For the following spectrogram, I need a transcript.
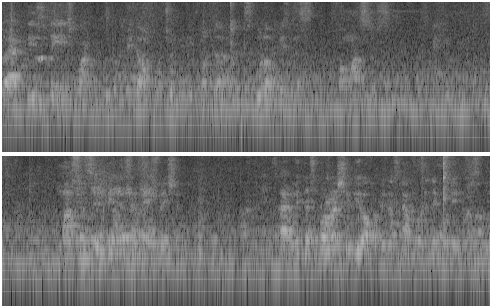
So at this stage, what could be the opportunity for the School of Business for masters? Masters in Business Administration. Uh, with the scholarship you offer, because Stamford is a good university,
